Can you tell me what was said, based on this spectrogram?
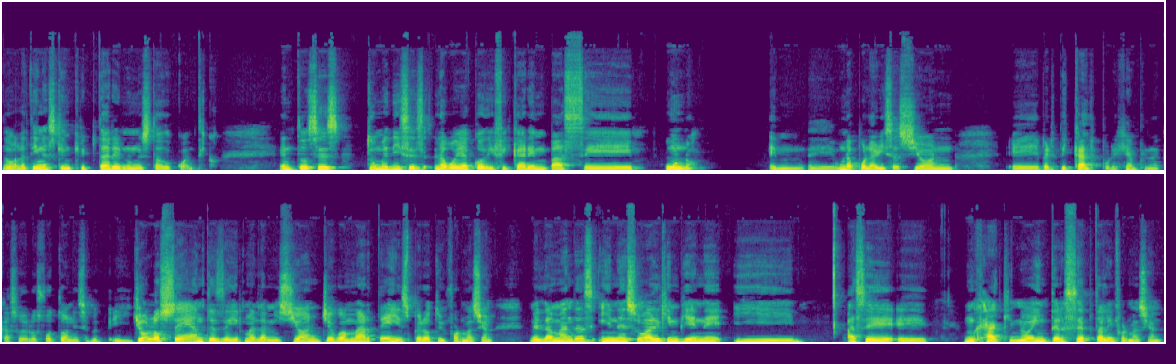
¿no? La tienes que encriptar en un estado cuántico. Entonces, tú me dices, la voy a codificar en base 1, en eh, una polarización eh, vertical, por ejemplo, en el caso de los fotones. Y yo lo sé antes de irme a la misión, llego a Marte y espero tu información. Me la mandas y en eso alguien viene y hace eh, un hacking, ¿no? Intercepta la información.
